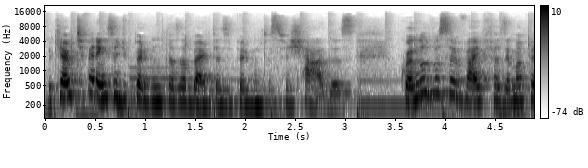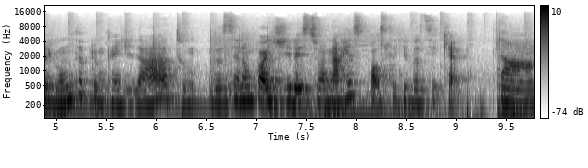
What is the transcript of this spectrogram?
o que é a diferença de perguntas abertas e perguntas fechadas? Quando você vai fazer uma pergunta para um candidato, você não pode direcionar a resposta que você quer. Tá.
